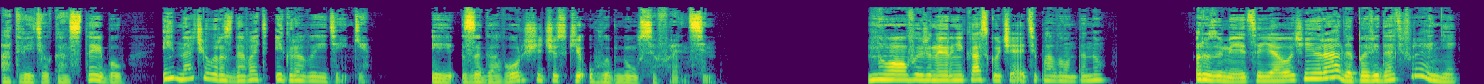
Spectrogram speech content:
ответил констейбл и начал раздавать игровые деньги. И заговорщически улыбнулся Фрэнсин. «Но вы же наверняка скучаете по Лондону. Разумеется, я очень рада повидать Фрэнни,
